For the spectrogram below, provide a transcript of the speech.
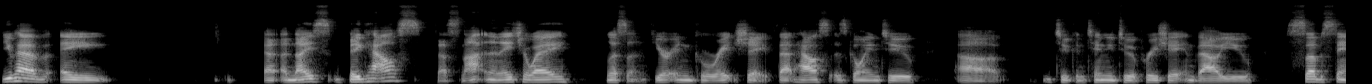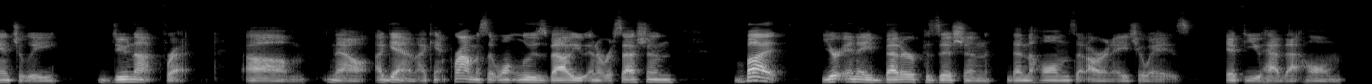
you have a a nice big house that's not in an HOA. Listen, you're in great shape. That house is going to uh, to continue to appreciate and value substantially. Do not fret. Um, now, again, I can't promise it won't lose value in a recession, but you're in a better position than the homes that are in HOAs if you have that home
